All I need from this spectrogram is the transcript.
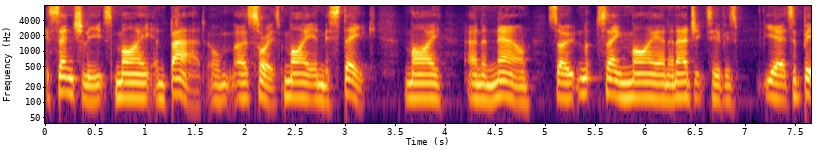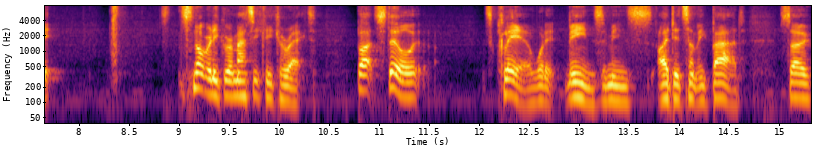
essentially it's my and bad, or uh, sorry, it's my and mistake, my and a noun. So not saying my and an adjective is yeah, it's a bit, it's not really grammatically correct, but still, it's clear what it means. It means I did something bad. So.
